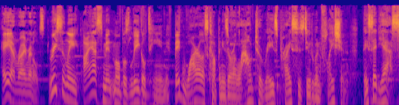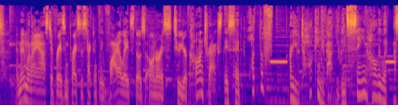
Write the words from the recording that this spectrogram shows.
Hey, I'm Ryan Reynolds. Recently, I asked Mint Mobile's legal team if big wireless companies are allowed to raise prices due to inflation. They said yes. And then when I asked if raising prices technically violates those onerous two-year contracts, they said, what the f*** are you talking about, you insane Hollywood ass?"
